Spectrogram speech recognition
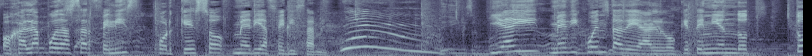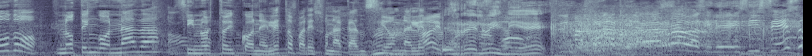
Ojalá puedas ser feliz porque eso me haría feliz a mí. Y ahí me di cuenta de algo, que teniendo todo, no tengo nada si no estoy con él. Esto parece una canción, una letra. Es re Luismi, ¿eh? Imagínate, la agarraba si le decís eso,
